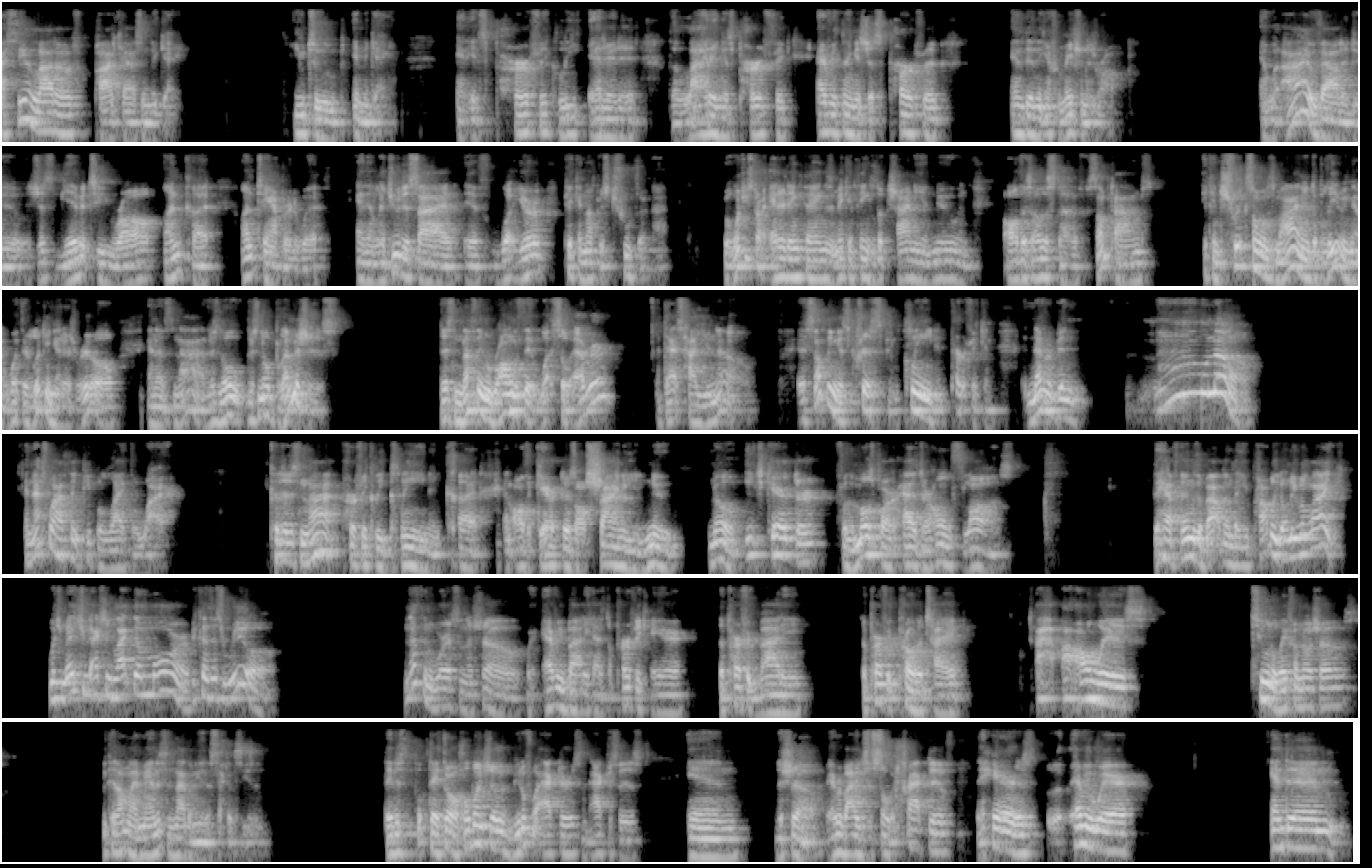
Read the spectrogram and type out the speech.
I see a lot of podcasts in the game, YouTube in the game, and it's perfectly edited. The lighting is perfect. Everything is just perfect. And then the information is wrong. And what I vow to do is just give it to you raw, uncut, untampered with, and then let you decide if what you're picking up is truth or not. But once you start editing things and making things look shiny and new and all this other stuff, sometimes it can trick someone's mind into believing that what they're looking at is real and it's not. There's no there's no blemishes. There's nothing wrong with it whatsoever. That's how you know. If something is crisp and clean and perfect and never been, oh no. And that's why I think people like The Wire. Because it's not perfectly clean and cut and all the characters all shiny and new. No, each character, for the most part, has their own flaws. They have things about them that you probably don't even like, which makes you actually like them more because it's real. Nothing worse than a show where everybody has the perfect hair, the perfect body, the perfect prototype. I, I always tune away from those shows because I'm like, man, this is not going to get a second season. They just they throw a whole bunch of beautiful actors and actresses in the show. Everybody's just so attractive. The hair is everywhere. And then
